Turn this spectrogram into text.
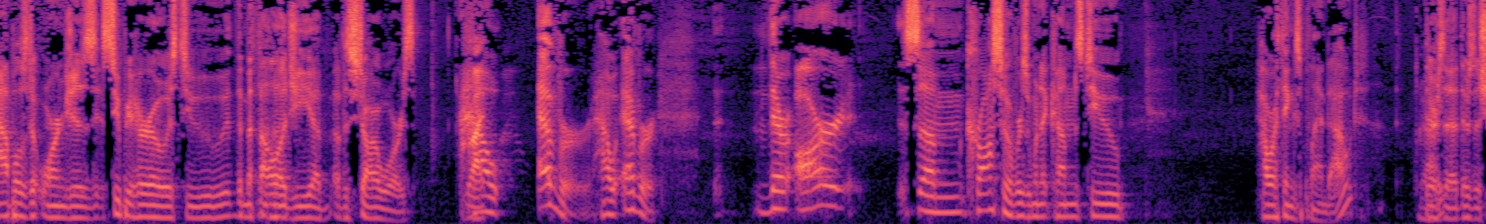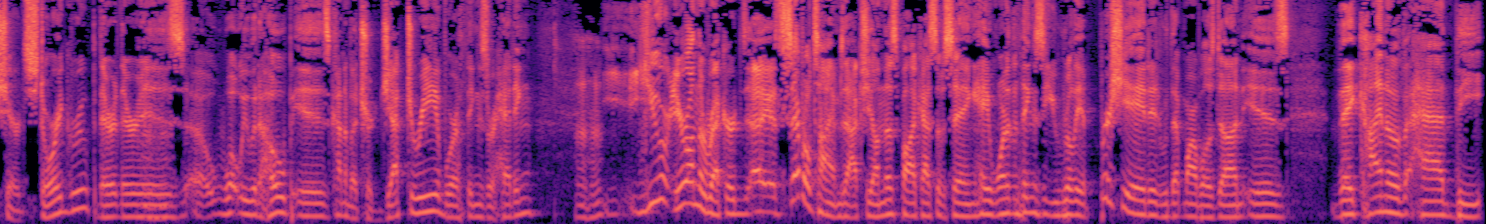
apples to oranges, superheroes to the mythology of, of Star Wars. However, however, there are some crossovers when it comes to how are things planned out. There's a there's a shared story group. There there is, uh, what we would hope is kind of a trajectory of where things are heading. Y- You're you're on the record uh, several times actually on this podcast of saying, hey, one of the things that you really appreciated that Marvel has done is they kind of had the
